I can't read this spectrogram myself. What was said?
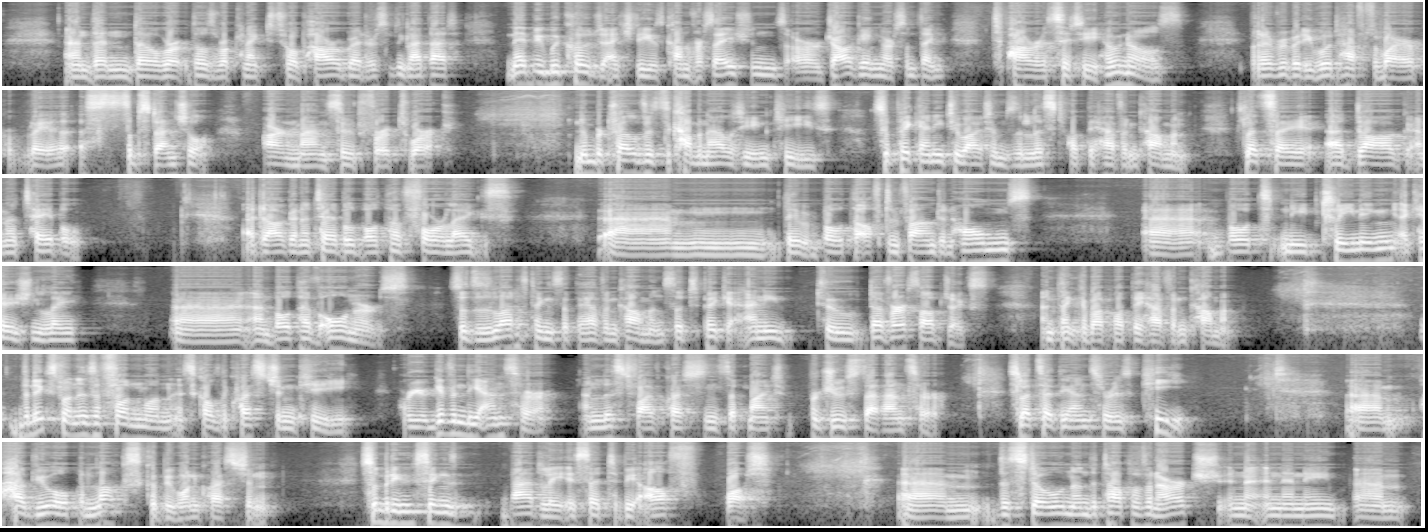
and then were, those were connected to a power grid or something like that, maybe we could actually use conversations or jogging or something to power a city. Who knows? But everybody would have to wear probably a, a substantial Iron Man suit for it to work. Number 12 is the commonality in keys. So pick any two items and list what they have in common. So let's say a dog and a table. A dog and a table both have four legs. Um, they were both often found in homes. Uh, both need cleaning occasionally. Uh, and both have owners. So there's a lot of things that they have in common. So to pick any two diverse objects and think about what they have in common. The next one is a fun one. It's called the question key, where you're given the answer and list five questions that might produce that answer. So let's say the answer is key. Um, how do you open locks could be one question. Somebody who sings badly is said to be off what? Um, the stone on the top of an arch in, in any um,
